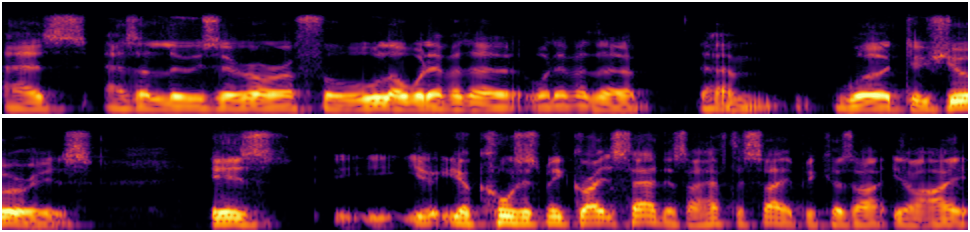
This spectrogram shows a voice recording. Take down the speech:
as as a loser or a fool or whatever the whatever the um, word du jour is, is you, know, causes me great sadness. I have to say because I you know I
